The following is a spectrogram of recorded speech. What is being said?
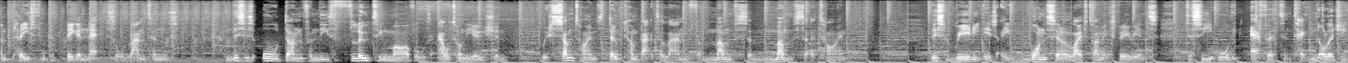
and placed into bigger nets or lanterns. And this is all done from these floating marvels out on the ocean, which sometimes don't come back to land for months and months at a time. This really is a once in a lifetime experience to see all the effort and technology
